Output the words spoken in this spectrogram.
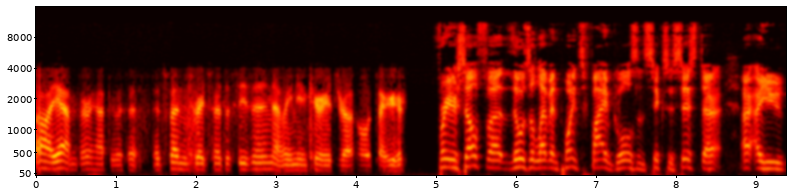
Oh yeah, I'm very happy with it. It's been a great start to the season, and we need to carry it throughout the whole entire year. For yourself, those 11 points, five goals, and six assists. Are, are you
